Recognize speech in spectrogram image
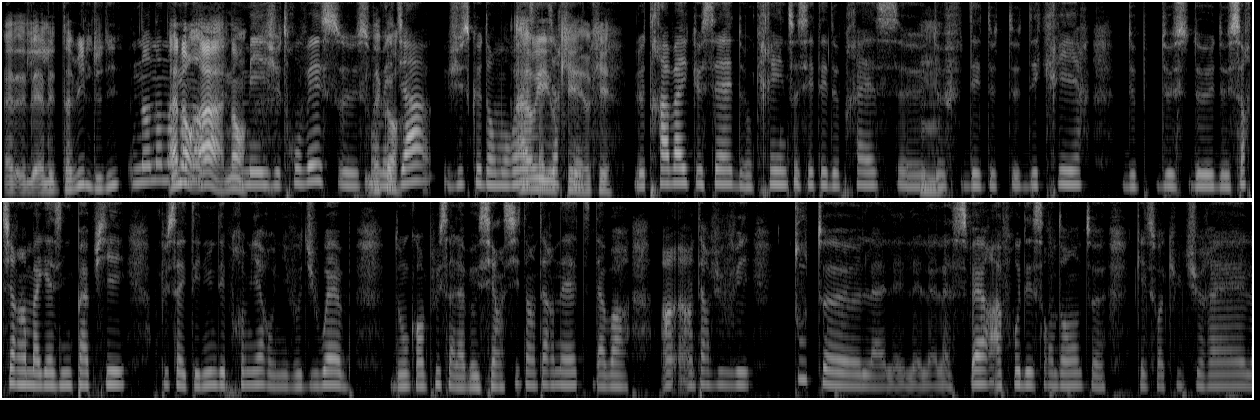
Elle, est de ta ville, tu dis non non, non, ah non, Ah, non. Mais je trouvais ce, son média jusque dans mon rôle. Ah oui, ok, ok. Le travail que c'est de créer une société de presse, euh, de d'écrire, de, de, de, de, sortir un magazine papier. En plus, ça a été l'une des premières au niveau du web. Donc, en plus, elle avait aussi un site internet, d'avoir interviewé toute euh, la, la, la, sphère afrodescendante, euh, qu'elle soit culturelle,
